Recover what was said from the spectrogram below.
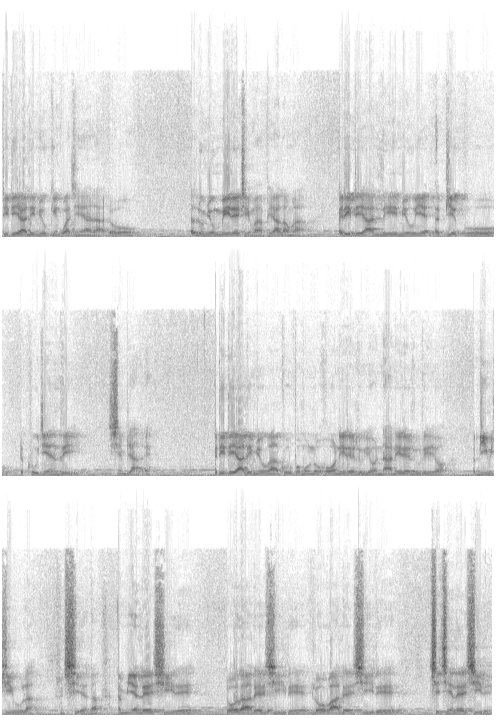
ဒီတရားလေးမျိုးကင်းကွာခြင်းရတာတော့အဲ့လိုမျိုးမေးတဲ့ချိန်မှာဘုရားလောင်းက အဲ့ဒီတရားလေးမျိုးရဲ့အပြစ်ကိုတစ်ခုချင်းစီရှင်းပြတယ်အဲ့ဒီတရားလေးမျိုးကအခုဘုံဘုံတို့ဟောနေတဲ့လူရောနာနေတဲ့လူတွေရောအပြည့်မရှိဘူးလားရှိရနော်အမျက်လည်းရှိတယ်ဒေါသလည်းရှိတယ်လောဘလည်းရှိတယ်ချစ်ချင်းလည်းရှိတယ်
